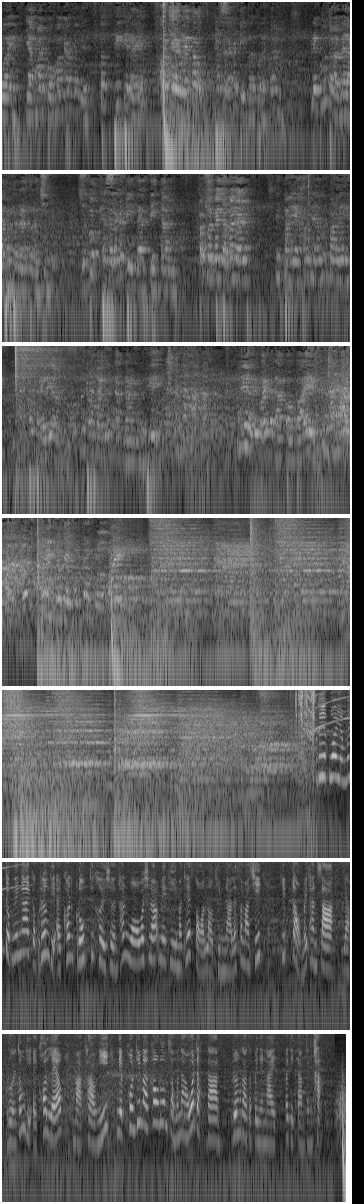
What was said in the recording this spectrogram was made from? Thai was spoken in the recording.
รวยอย่างมั่นคงมั่งคั่งยั่งยืนต้องพลิกที่ไหนคนจรวยต้องทัศนคติเปิดเปิดกว้างเรียนรู้ตลอดเวลาพัฒนาตลอดชีวิตส่วนพวกทัศนคติแบบติดตันเขาชวนไปสัมมนาไม่ไปเขาเนี่ยไม่ไปเข้าใจหรือยังทำไมถึงดักดันอยู่ที่นี่เลยไม้กระดาษต่อไป ยังไม่จบง่ายๆ กับเรื่อง The Icon Group ที่เคยเชิญท่านววชิระเมธีมาเทศสอนเหล่าทีมงานและสมาชิกคลิปเก่าไม่ทันซา อยากรวยต้องดีไอคอนแล้ว มาคราวนี้เน็บคนที่มาเข้าร่วมสัมมนาว่าดักดาน เรื่องราวจะเป็นยังไงไปติดตามกันค่ะ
